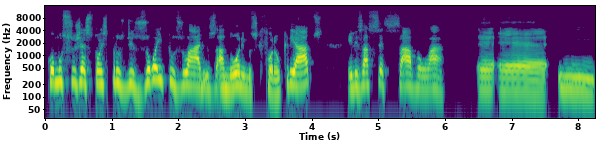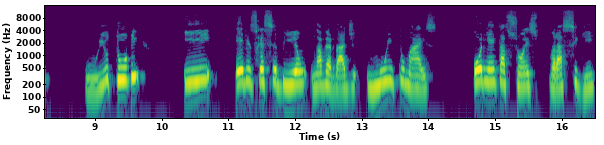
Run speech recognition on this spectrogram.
como sugestões para os 18 usuários anônimos que foram criados. Eles acessavam lá é, é, o, o YouTube e eles recebiam, na verdade, muito mais orientações para seguir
